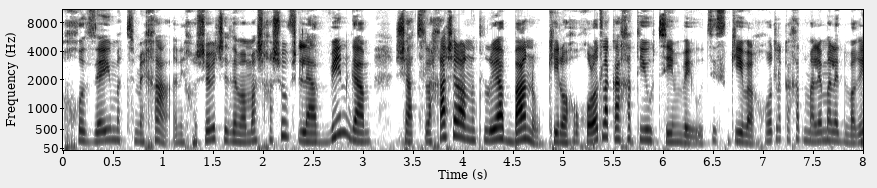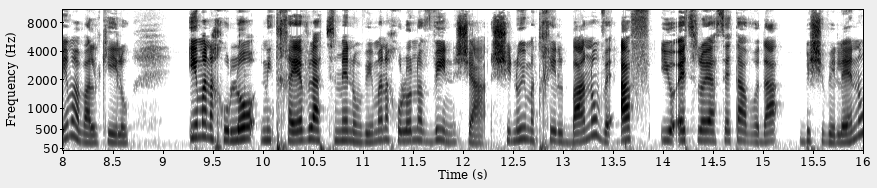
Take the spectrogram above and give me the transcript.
חוזה עם עצמך. אני חושבת שזה ממש חשוב להבין גם שההצלחה שלנו תלויה בנו. כאילו, אנחנו יכולות לקחת ייעוצים וייעוץ עסקי, ואנחנו יכולות לקחת מלא מלא דברים, אבל כאילו, אם אנחנו לא נתחייב לעצמנו, ואם אנחנו לא נבין שהשינוי מתחיל בנו, ואף יועץ לא יעשה את העבודה בשבילנו,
